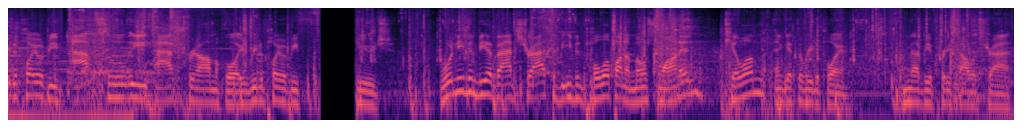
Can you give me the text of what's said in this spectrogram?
redeploy would be absolutely astronomical. A redeploy would be huge. Wouldn't even be a bad strat to even pull up on a most wanted, kill him, and get the redeploy. And that'd be a pretty solid strat.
